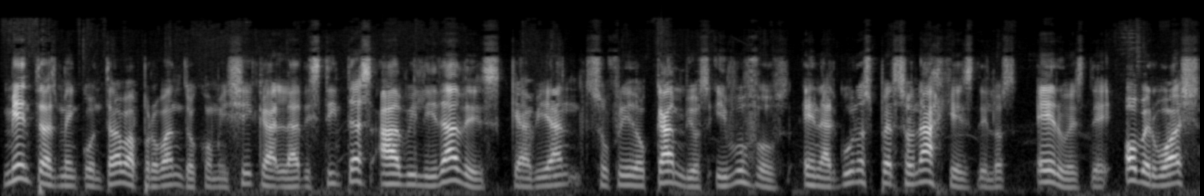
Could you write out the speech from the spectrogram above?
Mientras me encontraba probando con mi chica las distintas habilidades que habían sufrido cambios y buffos en algunos personajes de los héroes de Overwatch,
